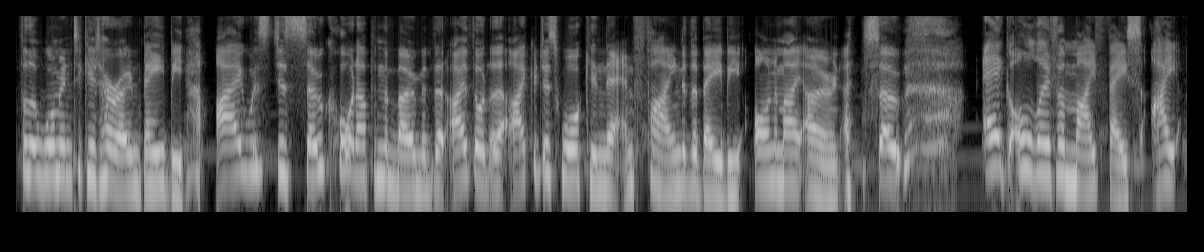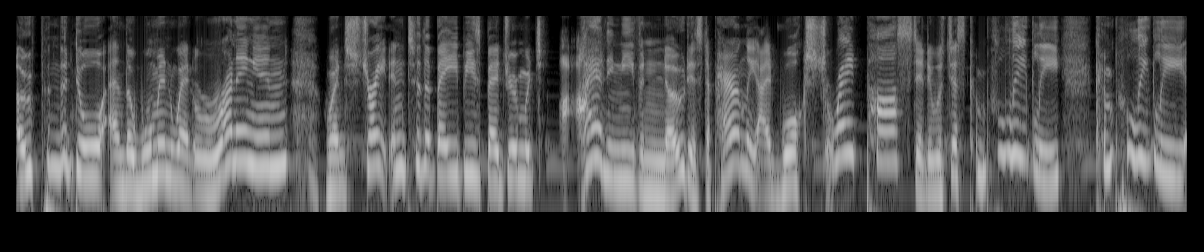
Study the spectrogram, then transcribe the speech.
for the woman to get her own baby. I was just so caught up in the moment that I thought that I could just walk in there and find the baby on my own. And so egg all over my face. I opened the door and the woman went running in, went straight into the baby's bedroom, which I hadn't even noticed. Apparently, I'd walked straight past it. It was just completely, completely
